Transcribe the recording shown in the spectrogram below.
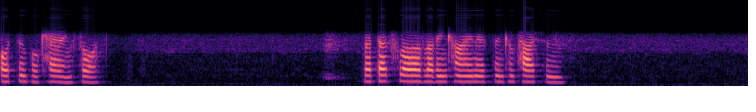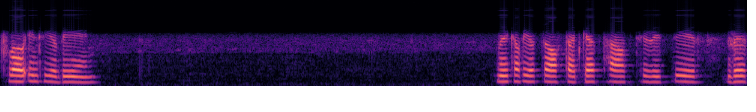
or simple caring thoughts. Let that flow of loving kindness and compassion flow into your being. Make of yourself that guest house to receive this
